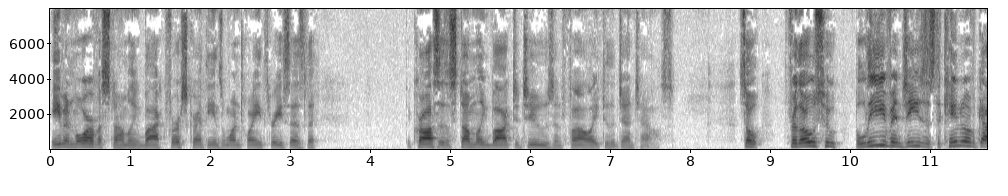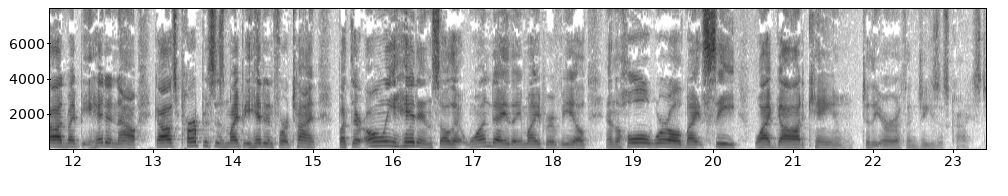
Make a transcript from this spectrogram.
even more of a stumbling block. 1 Corinthians 1.23 says that the cross is a stumbling block to Jews and folly to the Gentiles. So for those who believe in Jesus, the kingdom of God might be hidden now. God's purposes might be hidden for a time, but they're only hidden so that one day they might be revealed and the whole world might see why God came to the earth in Jesus Christ.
